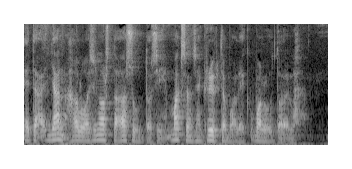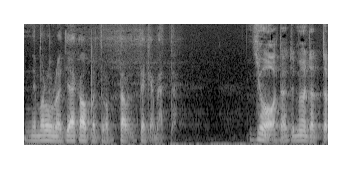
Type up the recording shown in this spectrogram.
että Jan haluaisi nostaa asuntosi, maksan sen kryptovaluutoilla. Niin mä luulen, että jää kauppa tekemättä. Joo, täytyy myöntää, että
